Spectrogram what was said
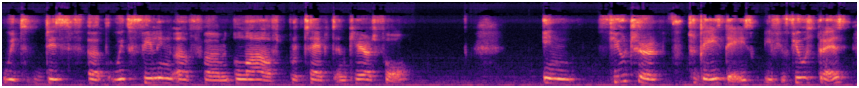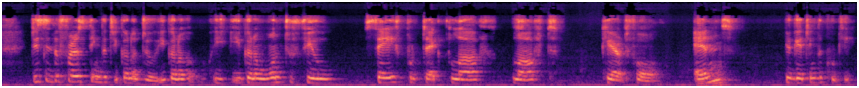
with this, uh, with feeling of um, loved, protect and cared for in future, today's days, if you feel stressed, this is the first thing that you're going to do. You're going to, you're going to want to feel safe, protect, love, loved, cared for, and mm-hmm. you're getting the cookie.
